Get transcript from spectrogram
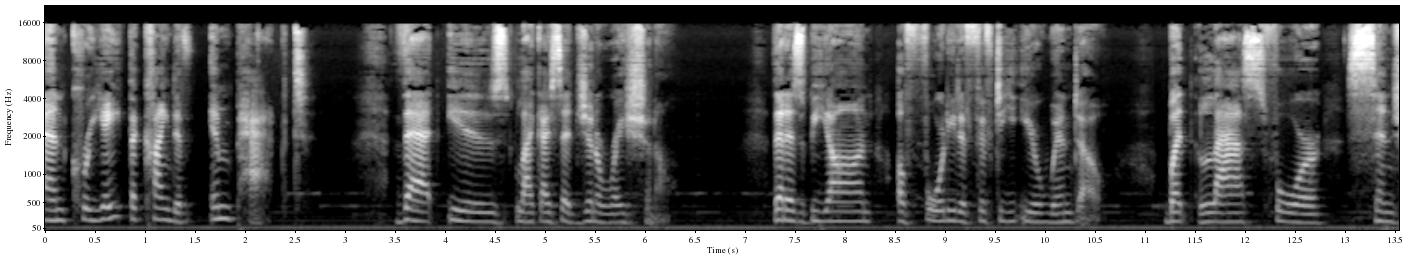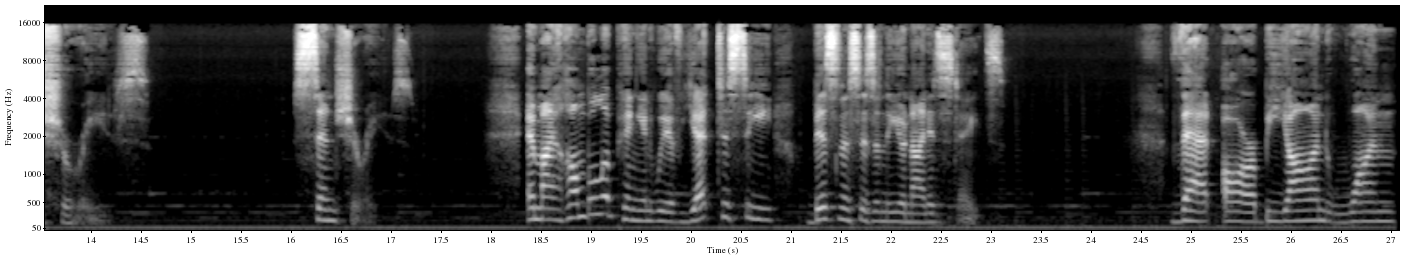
and create the kind of impact that is, like I said, generational, that is beyond a 40 to 50 year window but lasts for centuries. Centuries. In my humble opinion, we have yet to see businesses in the United States that are beyond one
